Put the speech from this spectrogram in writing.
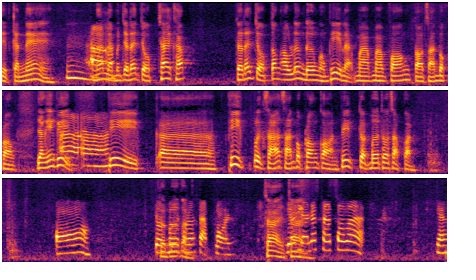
สิทธิ์กันแน่อืมอ่านั่นั่นแหละมันจะได้จบใช่ครับ จะได้จบต้องเอาเรื่องเดิมของพี่แหละมามาฟ้องต่อศาลปกครอง อย่างนี้พี่เอ่อพี่เอ่อพี่ปรึกษาศาลปกครองก่อน พี่จดเบอร์โทรศัพท์ก่อนอ๋อจดจดเบเบออร์ร์ก่โทอนรศัพท์ก่อน ใช่เดี๋ยวใช่เดี๋ยวนะคะเพราะว่าเดี๋ยว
